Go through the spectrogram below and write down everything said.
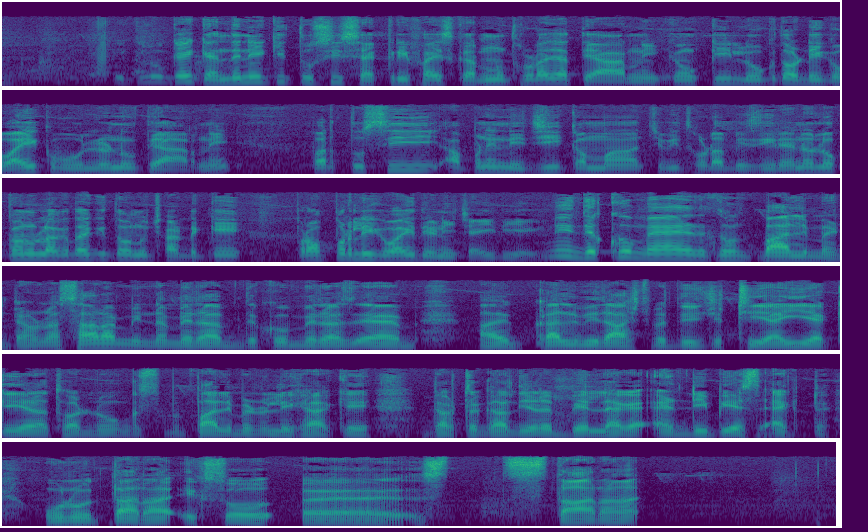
ਇੱਕ ਲੋਕ ਇਹ ਕਹਿੰਦੇ ਨੇ ਕਿ ਤੁਸੀਂ ਸੈਕਰੀਫਾਈਸ ਕਰਨ ਨੂੰ ਥੋੜਾ ਜਿਹਾ ਤਿਆਰ ਨਹੀਂ, ਕਿਉਂਕਿ ਲੋਕ ਤੁਹਾਡੀ ਗਵਾਹੀ ਕਬੂਲਣ ਨੂੰ ਤਿਆਰ ਨੇ, ਪਰ ਤੁਸੀਂ ਆਪਣੇ ਨਿੱਜੀ ਕੰਮਾਂ 'ਚ ਵੀ ਥੋੜਾ ਬਿਜ਼ੀ ਰਹਿੰਦੇ ਹੋ। ਲੋਕਾਂ ਨੂੰ ਲੱਗਦਾ ਕਿ ਤੁਹਾਨੂੰ ਛੱਡ ਕੇ ਪ੍ਰੋਪਰਲੀ ਗਵਾਹੀ ਦੇਣੀ ਚਾਹੀਦੀ ਹੈਗੀ। ਨਹੀਂ, ਦੇਖੋ, ਮੈਂ ਹੁਣ ਪਾਰਲੀਮੈਂਟ ਹੈ ਹੁਣ ਸਾਰਾ ਮਹੀਨਾ ਮੇਰਾ, ਦੇਖੋ, ਮੇਰਾ ਕੱਲ ਵੀ ਰਾਸ਼ਟਰਪਤੀ ਦੀ ਚਿੱਠੀ ਆਈ ਹੈ ਕਿ ਜਿਹੜਾ ਤੁਹਾਨੂੰ ਪਾਰਲੀਮੈਂਟ ਨੂੰ ਲਿਖਿਆ ਕਿ ਡਾਕਟਰ ਗਾਂਧੀ ਜਿਹੜਾ ਬਿੱਲ ਹੈਗਾ ਐਨਡੀਪੀਐਸ ਐਕਟ ਉਹਨੂੰ ਧਾਰਾ 117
